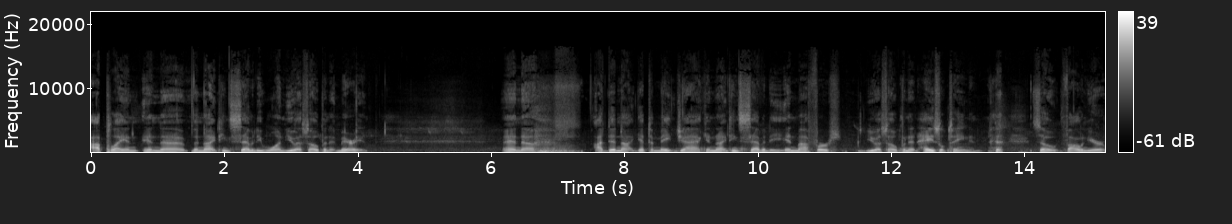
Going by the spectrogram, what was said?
I play in in uh, the 1971 U.S. Open at Merion, And uh, I did not get to meet Jack in 1970 in my first U.S. Open at Hazeltine. so the following year,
